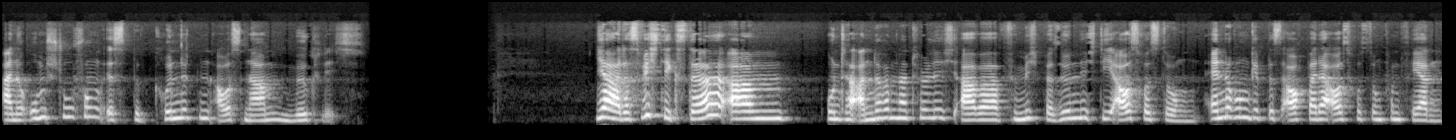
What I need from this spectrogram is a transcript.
Eine Umstufung ist begründeten Ausnahmen möglich. Ja, das Wichtigste, ähm, unter anderem natürlich, aber für mich persönlich die Ausrüstung. Änderungen gibt es auch bei der Ausrüstung von Pferden.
